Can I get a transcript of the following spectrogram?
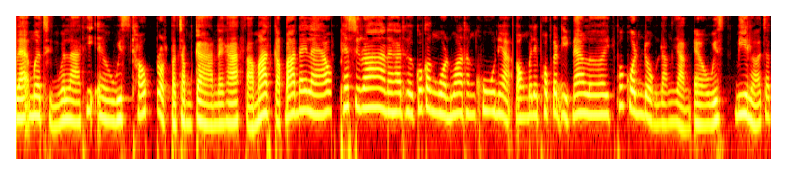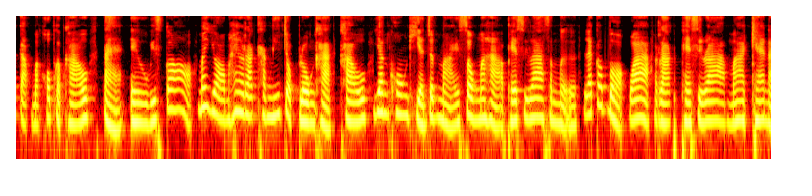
และเมื่อถึงเวลาที่เอลวิสเขาปลดประจำการนะคะ สามารถกลับบ้านได้แล้วเพซิร่านะคะ เธอก็กังวลว่าทั้งคู่เนี่ยต้องไม่ได้พบกันอีกแน่เลย เพราะคนโด่งดังอย่างเอลวิสมีเหรอจะกลับมาคบกับเขา แต่เอลวิสก็ไม่ยอมให้รักครั้งนี้จบลงค่ะ เขายังคงเขียนจดหมายส่งมาหาเพซิราเสมอ และก็บอกว่ารักเพซิรามากแค่ไหน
